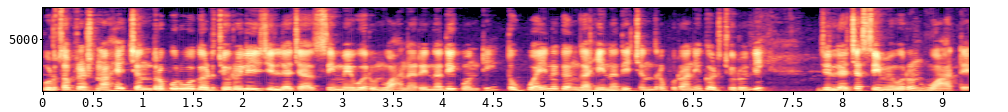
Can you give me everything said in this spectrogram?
पुढचा प्रश्न आहे चंद्रपूर व गडचिरोली जिल्ह्याच्या सीमेवरून वाहणारी नदी कोणती? तर वैनगंगा ही नदी चंद्रपूर आणि गडचिरोली जिल्ह्याच्या सीमेवरून वाहते.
